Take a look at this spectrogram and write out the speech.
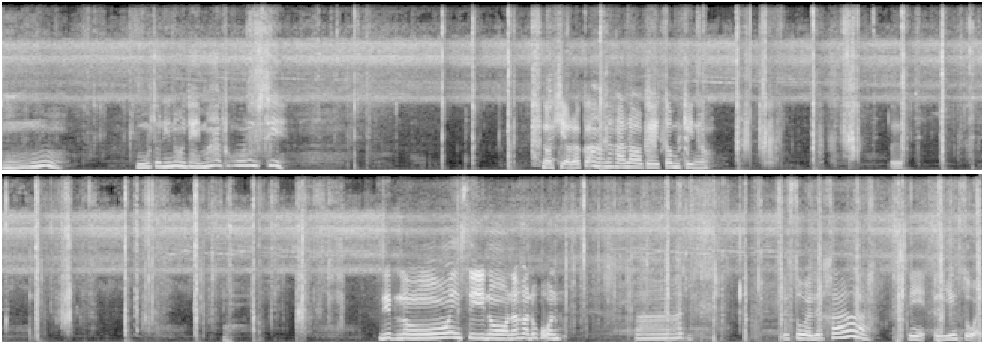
โอ้โหโหตัวนี้หน่อใหญ่มากทุกคนดูสิหน่อเขียวแล้วก็เอานะคะ เราไปต้มกินเนาะปึ๊บเรียบร้อยสีหนอนะคะทุกคนปาดสวยๆเลยค่ะ นี่ อันนี้ยิ่งสวย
